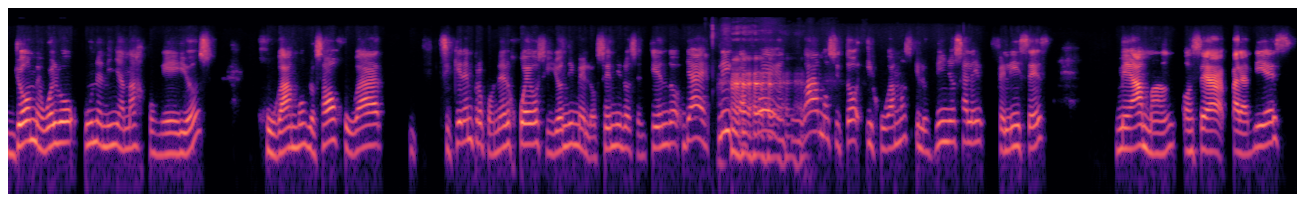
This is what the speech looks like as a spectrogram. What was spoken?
yo me vuelvo una niña más con ellos, jugamos, los hago jugar, si quieren proponer juegos y yo ni me los sé ni los entiendo, ya explica, jueguen, jugamos y todo, y jugamos y los niños salen felices, me aman, o sea, para mí es,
